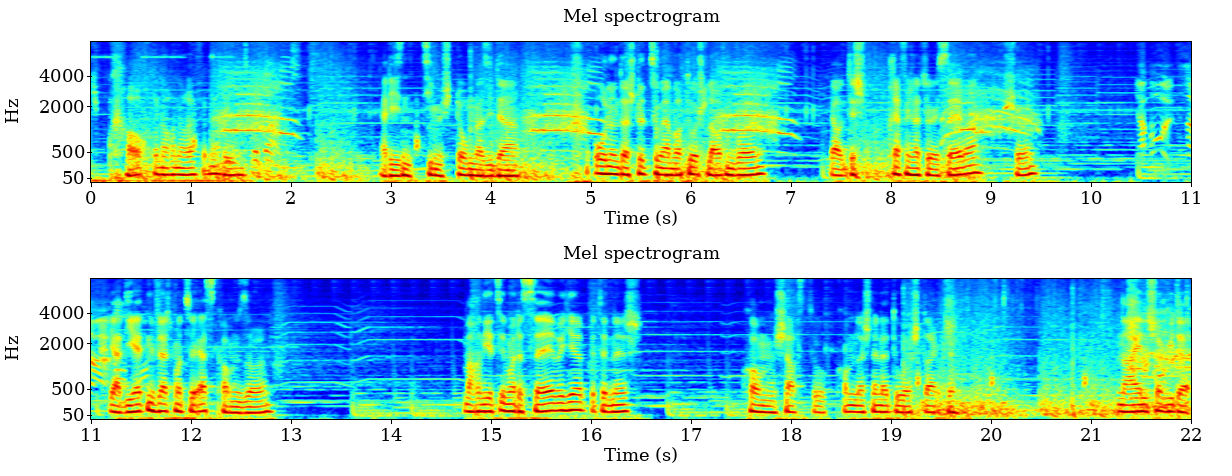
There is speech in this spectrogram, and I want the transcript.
Ich brauche noch eine Raffinerie. Ja, die sind ziemlich dumm, dass sie da ohne Unterstützung einfach durchlaufen wollen. Ja, und ich treffe mich natürlich selber. Schön. Ja, die hätten vielleicht mal zuerst kommen sollen. Machen die jetzt immer dasselbe hier? Bitte nicht. Komm, schaffst du. Komm da schneller durch, danke. Nein, schon wieder.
